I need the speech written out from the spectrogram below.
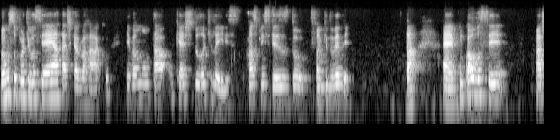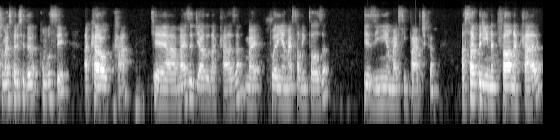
Vamos supor que você é a Tati Quebra-Barraco e vamos montar um cast do Lucky Ladies, com as princesas do funk do VB. Tá. É, com qual você acha mais parecida com você? A Carol K, que é a mais odiada da casa, mas, porém a mais talentosa, Cezinha, mais simpática. A Sabrina, que fala na cara.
